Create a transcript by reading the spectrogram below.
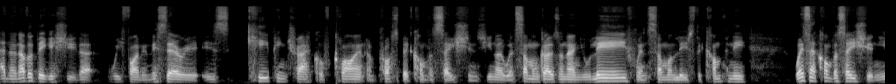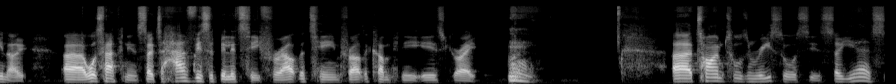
and another big issue that we find in this area is keeping track of client and prospect conversations. You know, when someone goes on annual leave, when someone leaves the company, where's that conversation? You know, uh, what's happening? So to have visibility throughout the team, throughout the company is great. uh, time, tools, and resources. So yes,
